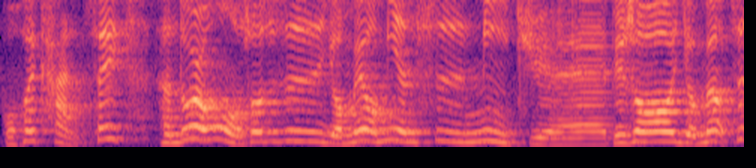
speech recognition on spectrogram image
我会看，所以很多人问我说，就是有没有面试秘诀？比如说有没有这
